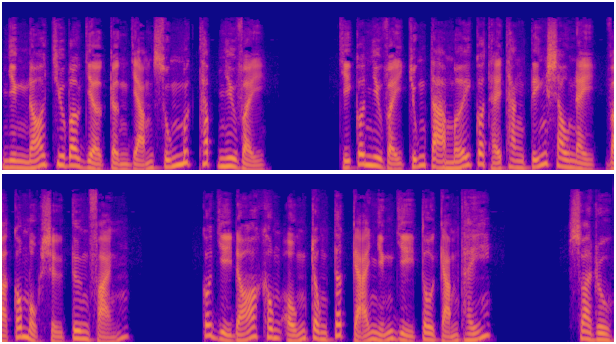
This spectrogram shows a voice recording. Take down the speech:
nhưng nó chưa bao giờ cần giảm xuống mức thấp như vậy. Chỉ có như vậy chúng ta mới có thể thăng tiến sau này và có một sự tương phản. Có gì đó không ổn trong tất cả những gì tôi cảm thấy. Soaru,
